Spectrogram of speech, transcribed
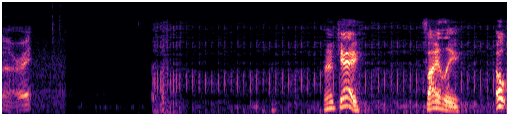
Alright. Okay. Finally. Oh,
